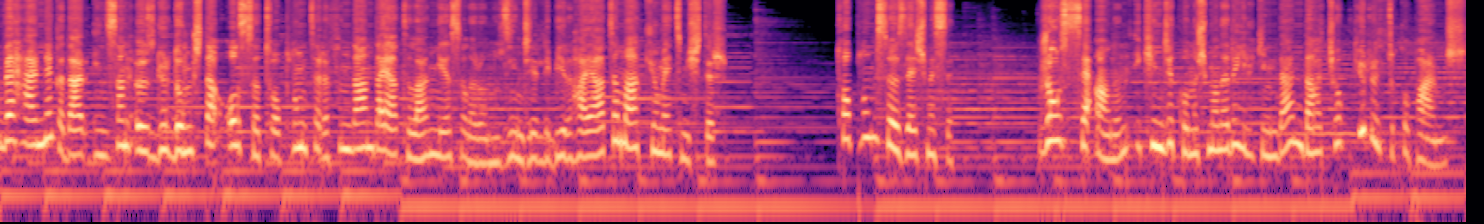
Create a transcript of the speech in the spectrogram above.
ve her ne kadar insan özgür doğmuşta olsa toplum tarafından dayatılan yasalar onu zincirli bir hayata mahkum etmiştir. Toplum Sözleşmesi Rousseau'nun ikinci konuşmaları ilkinden daha çok gürültü koparmış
